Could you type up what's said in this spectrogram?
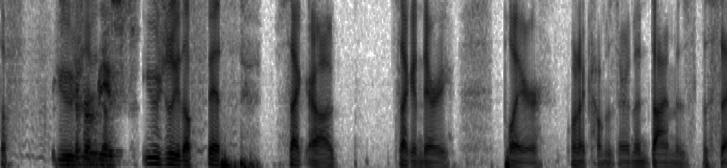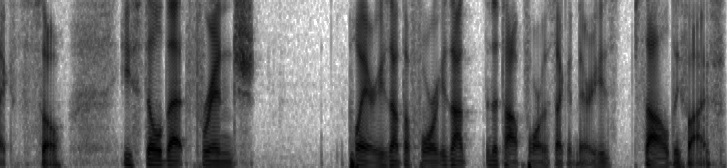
the It's usually the, usually the fifth sec, uh, secondary player when it comes there. And then Dime is the sixth. So he's still that fringe player. He's not the four. He's not in the top four of the secondary. He's solidly five.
